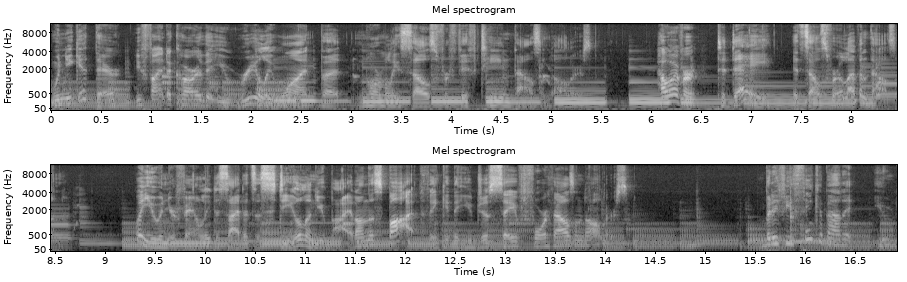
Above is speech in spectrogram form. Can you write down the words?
When you get there, you find a car that you really want but normally sells for $15,000. However, today it sells for $11,000. Well, you and your family decide it's a steal and you buy it on the spot, thinking that you just saved $4,000. But if you think about it, you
